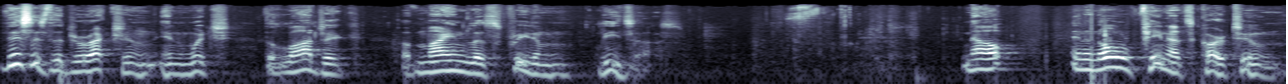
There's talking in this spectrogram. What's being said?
This is the direction in which the logic of mindless freedom leads us. Now, in an old Peanuts cartoon,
